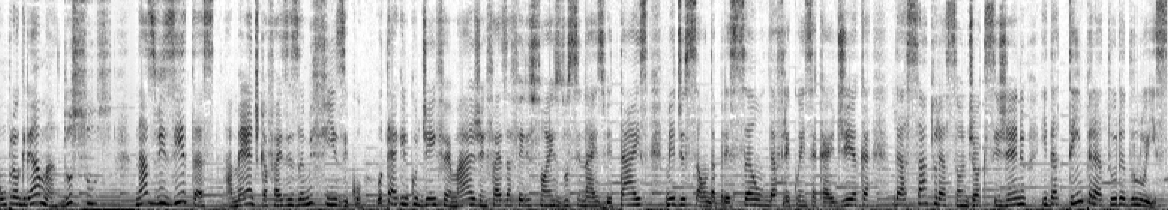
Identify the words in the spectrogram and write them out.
um programa do SUS. Nas visitas, a médica faz exame físico, o técnico de enfermagem faz aferições dos sinais vitais, medição da pressão, da frequência cardíaca, da saturação de oxigênio e da temperatura do Luiz.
